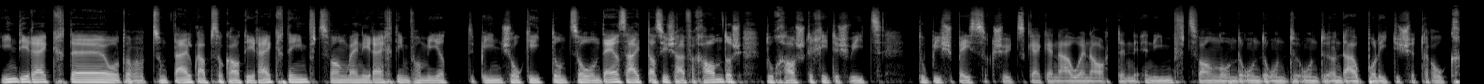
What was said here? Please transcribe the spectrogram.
indirekten oder zum Teil glaube sogar direkten Impfzwang, wenn ich recht informiert bin, schon gibt und so. Und er sagt, das ist einfach anders. Du kannst dich in der Schweiz du bist besser geschützt gegen auch eine Art einen, Impfzwang und, und, und, und, und auch politischen Druck.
